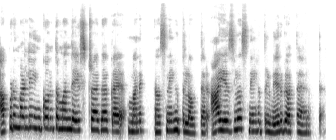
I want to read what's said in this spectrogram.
అప్పుడు మళ్ళీ ఇంకొంతమంది ఎక్స్ట్రాగా మన స్నేహితులు అవుతారు. ఆ ఏజ్లో స్నేహితులు వేరుగా తయారవుతారు.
